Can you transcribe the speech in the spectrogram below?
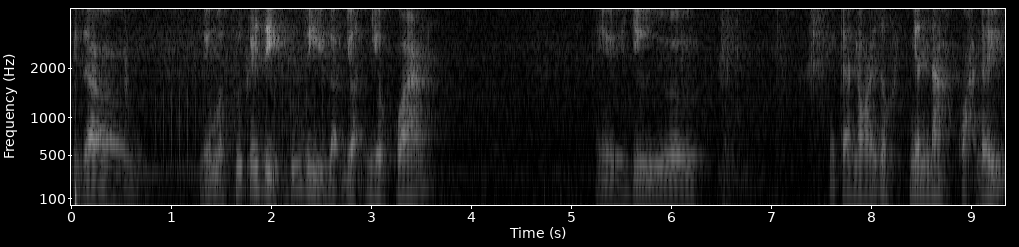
Bây giờ nếu mà cứ cái gì cứ vì lợi nhuận nhiều quá như người ta nói rồi nhân nào quả đấy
